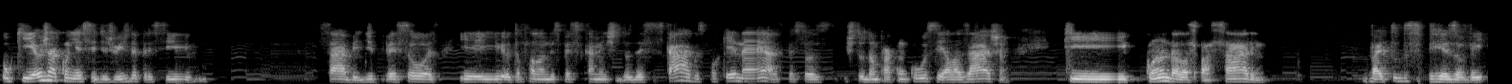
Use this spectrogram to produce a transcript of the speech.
o que eu já conheci de juiz depressivo sabe, de pessoas, e eu estou falando especificamente do, desses cargos, porque, né, as pessoas estudam para concurso e elas acham que quando elas passarem, vai tudo se resolver.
